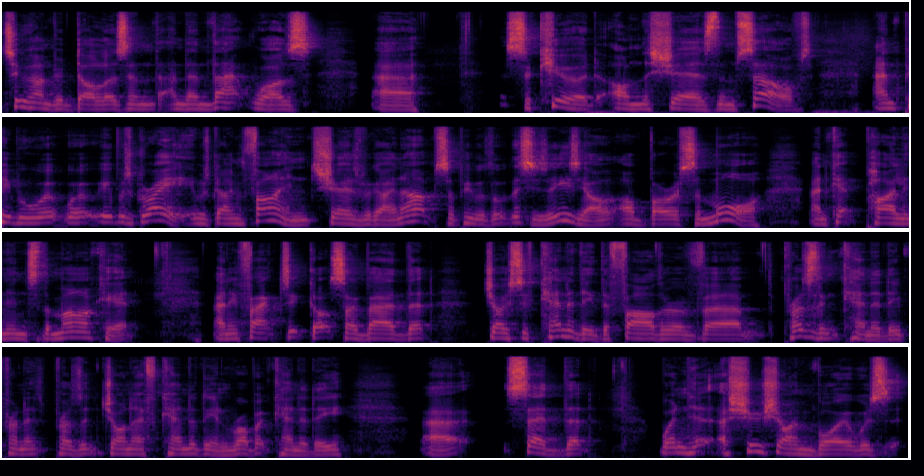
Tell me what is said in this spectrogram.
two hundred dollars, and and then that was uh, secured on the shares themselves. And people were, were, it was great. It was going fine. Shares were going up, so people thought this is easy. I'll, I'll borrow some more, and kept piling into the market. And in fact, it got so bad that Joseph Kennedy, the father of uh, President Kennedy, President John F. Kennedy, and Robert Kennedy, uh, said that when a shoeshine boy was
